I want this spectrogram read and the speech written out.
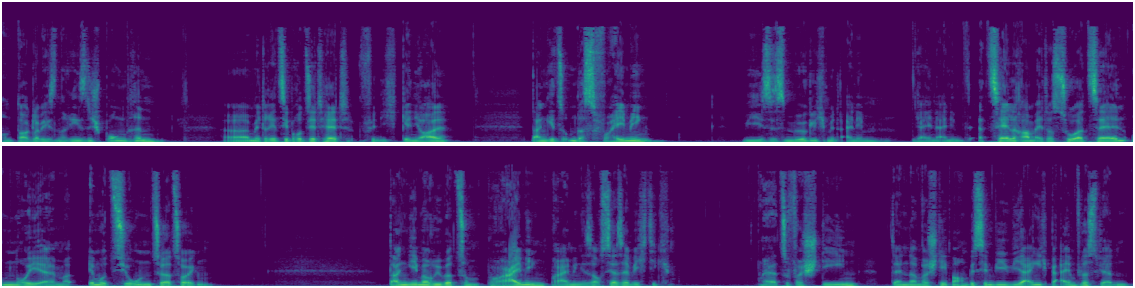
Und da, glaube ich, ist ein Riesensprung drin. Äh, mit Reziprozität finde ich genial. Dann geht es um das Framing. Wie ist es möglich, mit einem, ja, in einem Erzählrahmen etwas zu erzählen, um neue Emotionen zu erzeugen? Dann gehen wir rüber zum Priming. Priming ist auch sehr, sehr wichtig äh, zu verstehen, denn dann versteht man auch ein bisschen, wie wir eigentlich beeinflusst werden.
